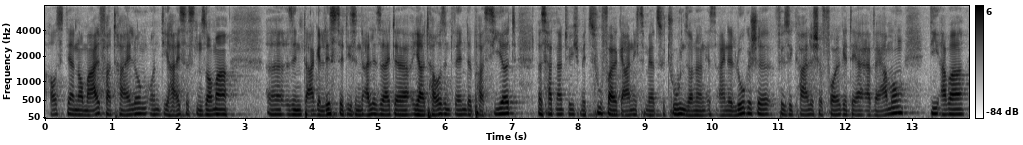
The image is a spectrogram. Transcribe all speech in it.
aus der Normalverteilung und die heißesten Sommer äh, sind da gelistet. Die sind alle seit der Jahrtausendwende passiert. Das hat natürlich mit Zufall gar nichts mehr zu tun, sondern ist eine logische physikalische Folge der Erwärmung, die aber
